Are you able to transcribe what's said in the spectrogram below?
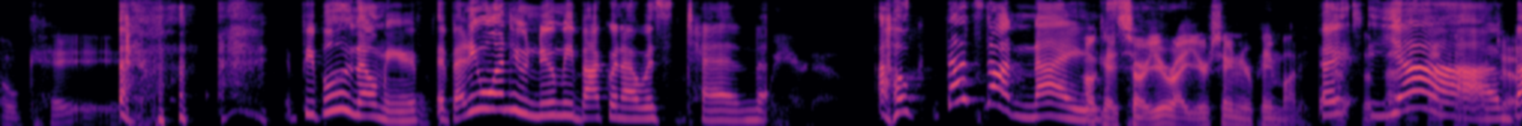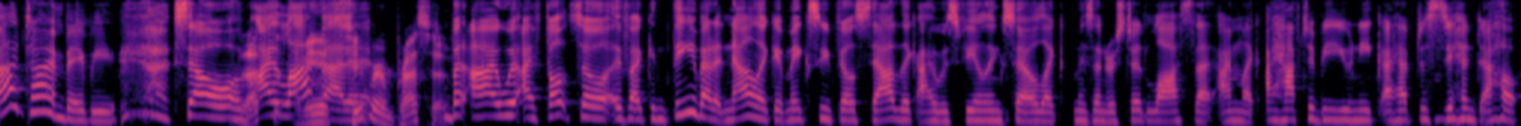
okay. People who know me, if, anyone who knew me back when I was 10, Weird. Oh, that's not nice. Okay, sorry, you're right. You're sharing your pain body. Uh, bad, yeah, bad time, bad time, baby. So that's, I laugh I mean, at it. Super impressive. But I, w- I felt so. If I can think about it now, like it makes me feel sad. Like I was feeling so like misunderstood, lost. That I'm like I have to be unique. I have to stand out.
